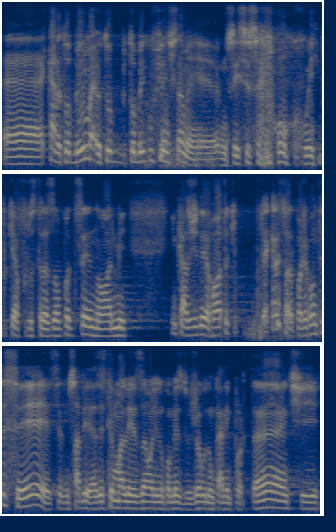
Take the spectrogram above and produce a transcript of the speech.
É, cara, eu tô bem, eu tô, tô bem confiante também. Eu é, não sei se isso é bom ou ruim, porque a frustração pode ser enorme em caso de derrota, que é aquela história, pode acontecer, você não sabe, às vezes tem uma lesão ali no começo do jogo de um cara importante,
